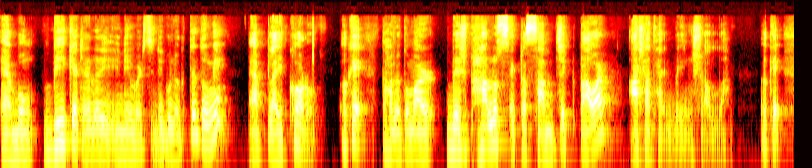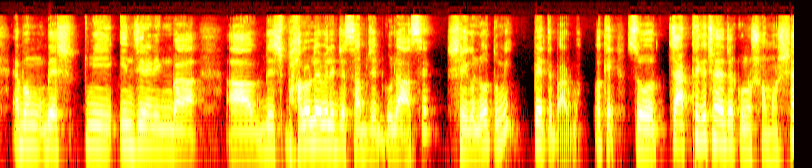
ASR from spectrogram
এবং বি ক্যাটাগরি ইউনিভার্সিটিগুলোতে তুমি অ্যাপ্লাই করো। ওকে তাহলে তোমার বেশ ভালো একটা সাবজেক্ট পাওয়ার আশা থাকবে ইনশাল্লাহ ওকে এবং বেশ তুমি ইঞ্জিনিয়ারিং বা বেশ ভালো লেভেলের যে সাবজেক্টগুলো আছে, সেগুলোও তুমি পেতে পারব। ওকে সো চার থেকে ছয় হাজার কোনো সমস্যা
